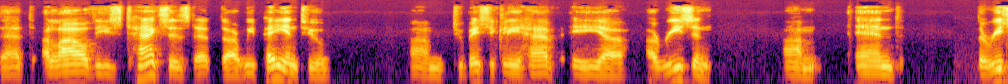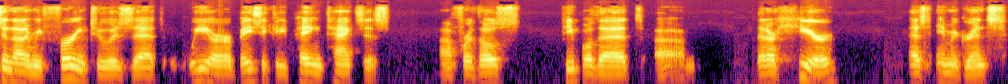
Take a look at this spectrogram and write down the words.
that allow these taxes that uh, we pay into um, to basically have a uh, a reason. Um, and the reason that I'm referring to is that we are basically paying taxes uh, for those people that um, that are here as immigrants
